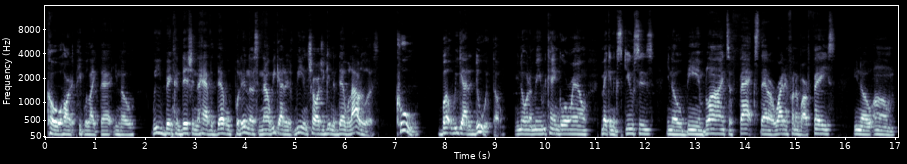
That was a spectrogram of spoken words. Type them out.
cold hearted people like that. You know, we've been conditioned to have the devil put in us and now we gotta we in charge of getting the devil out of us. Cool. But we gotta do it though. You know what I mean? We can't go around making excuses, you know, being blind to facts that are right in front of our face, you know, um,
